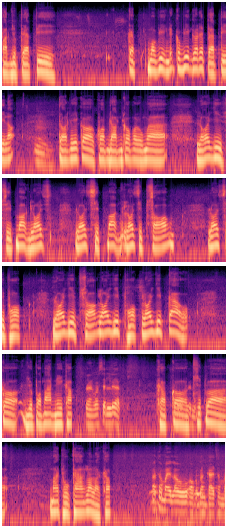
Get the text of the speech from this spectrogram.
ปั่นอยู่แปดปี ก็มาวิ่งเนี่ยก็วิ่งก็ได้แปดปีแล้วอืมตอนนี้ก็ความดันก็ลงมาร้อยยี่สิบบ้างร้อยร้อยสิบบ้างร้อยสิบสองร้อยสิบหกร้อยยี่สิบสองร้อยยี่สิบหกร้อยยี่สิบเก้าก็อยู่ประมาณนี้ครับแสดงว่าเส้นเลือด ครับก็ขึ้นคิดว่ามาถูกทางแล้วล่ะครับอะทำไมเราออกกำลังกายทำไม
